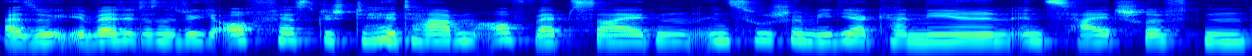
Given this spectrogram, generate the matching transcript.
Also ihr werdet das natürlich auch festgestellt haben auf Webseiten, in Social-Media-Kanälen, in Zeitschriften.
